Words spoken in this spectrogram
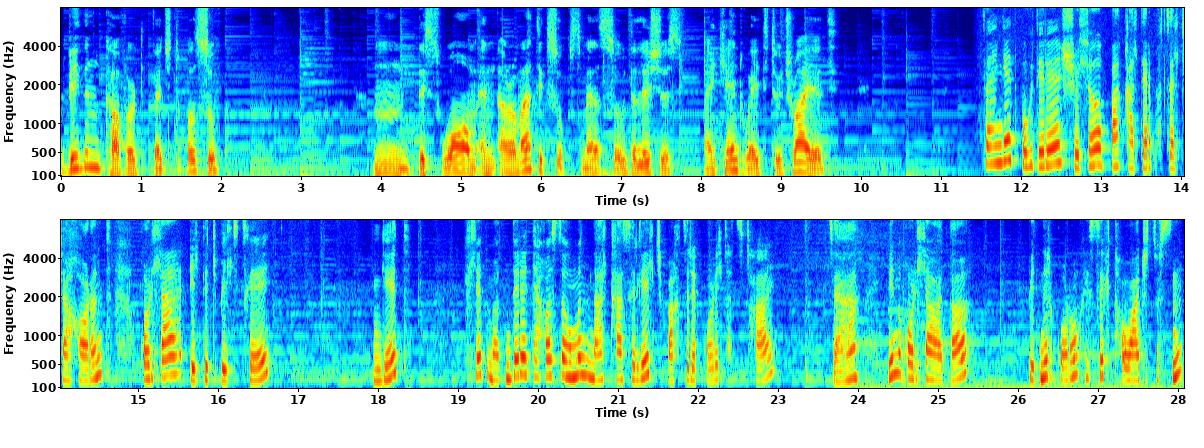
Vegan Covered Vegetable Soup. Mmm, this warm and aromatic soup smells so delicious. I can't wait to try it. За ингээд бүгдээрээ шөлөө баг гал дээр буцалж байгаа хооронд гурлаа элдэж бэлтцгээе. Ингээд эхлээд модон дээрээ тавихаас өмнө наалтхаа сэргийлж баг зэрэг гурил цацчихаа. За энэ гурлаа одоо бид нэр гурван хэсэгт хувааж зүснэ.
